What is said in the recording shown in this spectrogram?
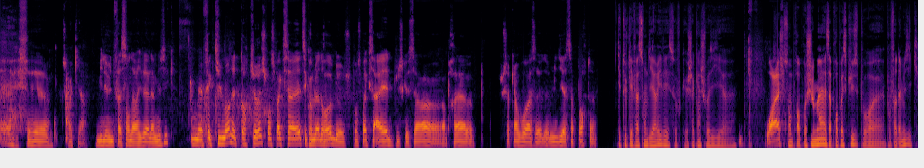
Euh, je crois qu'il y a mille et une façons d'arriver à la musique. Mais effectivement, d'être torturé, je pense pas que ça aide. C'est comme la drogue. Je pense pas que ça aide plus que ça. Après, chacun voit midi à sa porte. Il y a toutes les façons d'y arriver, sauf que chacun choisit euh, ouais, son propre chemin, sa propre excuse pour, euh, pour faire de la musique.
